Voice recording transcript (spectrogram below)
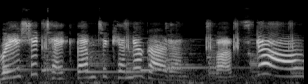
We should take them to kindergarten. Let's go.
